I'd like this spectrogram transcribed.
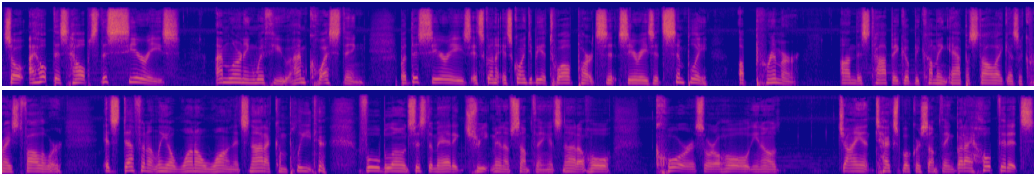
So I hope this helps. This series, I'm learning with you. I'm questing, but this series, it's going to it's going to be a 12-part series. It's simply a primer on this topic of becoming apostolic as a Christ follower. It's definitely a 101. It's not a complete full-blown systematic treatment of something. It's not a whole course or a whole, you know, giant textbook or something, but I hope that it's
